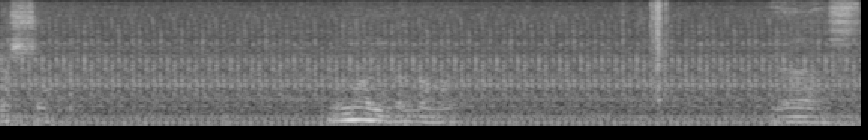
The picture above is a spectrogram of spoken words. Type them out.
Jeszcze. No i wiadomo. Jest.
